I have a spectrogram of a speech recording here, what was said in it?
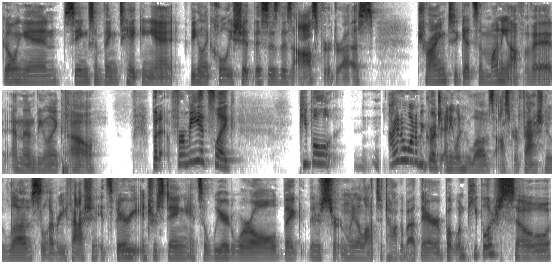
going in, seeing something, taking it, being like, holy shit, this is this Oscar dress, trying to get some money off of it, and then being like, oh. But for me, it's like people. I don't want to begrudge anyone who loves Oscar fashion, who loves celebrity fashion. It's very interesting. It's a weird world. Like, there's certainly a lot to talk about there. But when people are so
